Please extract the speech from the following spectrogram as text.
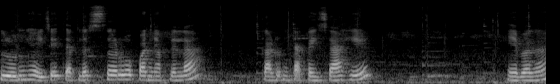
पिळून घ्यायचे. त्यातलं सर्व पाणी आपल्याला काढून टाकायचं आहे. हे बघा.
